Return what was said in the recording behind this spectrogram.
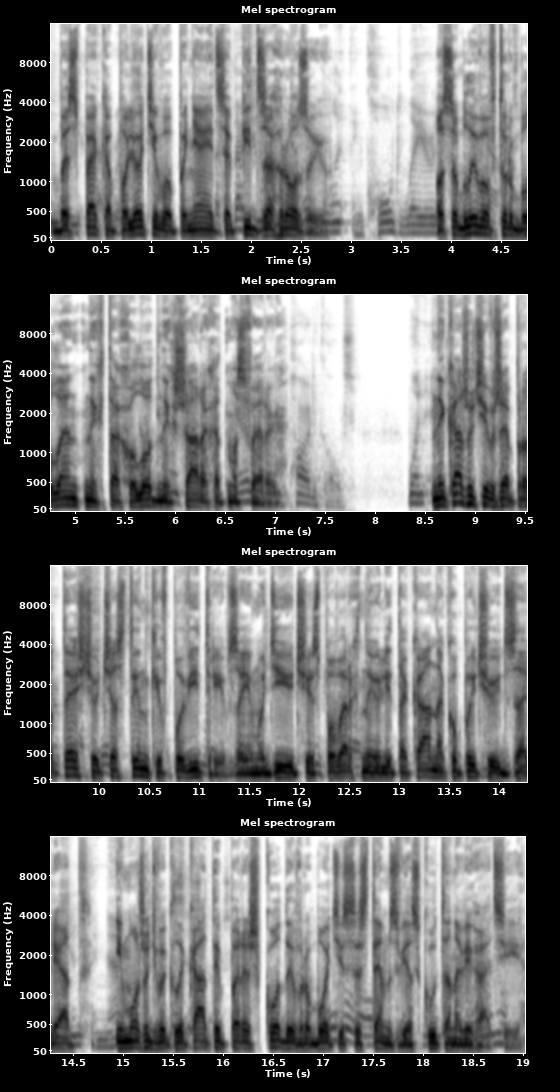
безпека польотів опиняється під загрозою, особливо в турбулентних та холодних шарах атмосфери. Не кажучи вже про те, що частинки в повітрі, взаємодіючи з поверхнею літака, накопичують заряд і можуть викликати перешкоди в роботі систем зв'язку та навігації.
